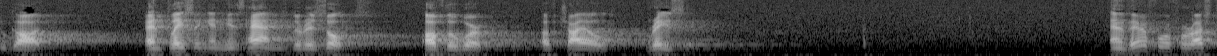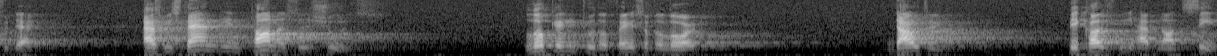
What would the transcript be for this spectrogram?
to God and placing in His hands the results of the work of child raising. And therefore, for us today, as we stand in Thomas's shoes, looking to the face of the Lord, doubting because we have not seen,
